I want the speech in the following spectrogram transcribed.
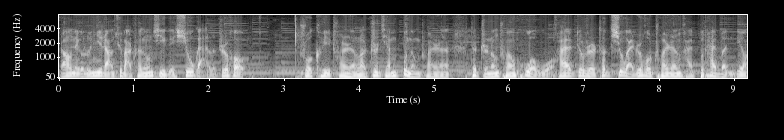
然后那个轮机长去把传送器给修改了之后。说可以传人了，之前不能传人，他只能传货物，还就是他修改之后传人还不太稳定。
